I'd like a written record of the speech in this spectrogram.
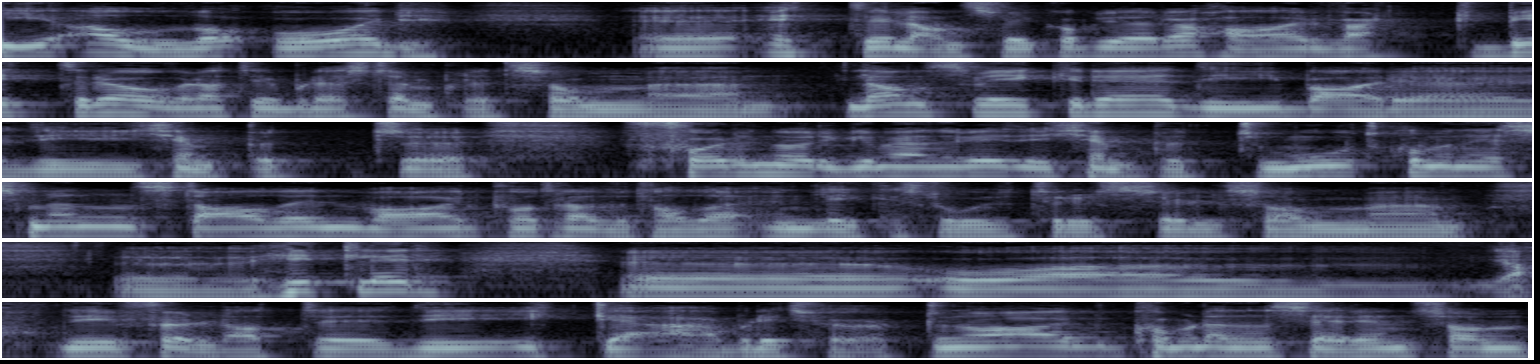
i alle år etter landssvikoppgjøret har vært bitre over at de ble stemplet som landssvikere. De, de kjempet for Norge, mener de. De kjempet mot kommunismen. Stalin var på 30-tallet en like stor trussel som Hitler. Og ja, de føler at de ikke er blitt hørt. Nå kommer denne serien som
